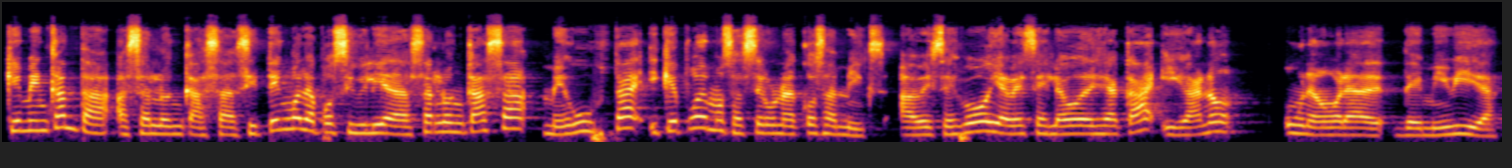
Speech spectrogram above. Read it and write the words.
que me encanta hacerlo en casa. Si tengo la posibilidad de hacerlo en casa, me gusta y que podemos hacer una cosa mix. A veces voy, a veces lo hago desde acá y gano una hora de, de mi vida.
